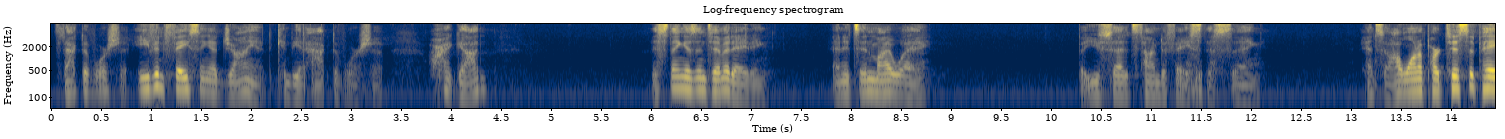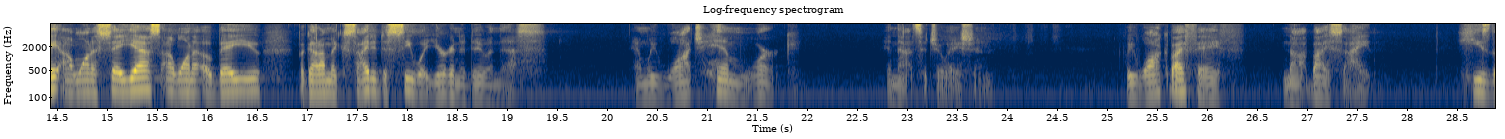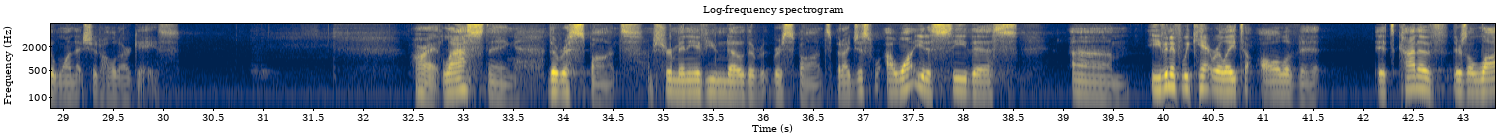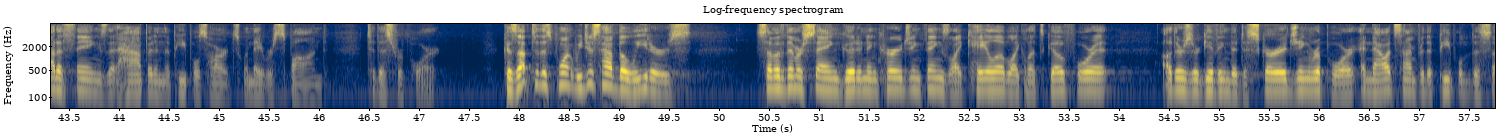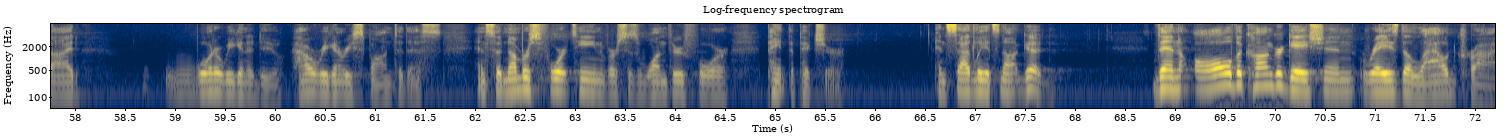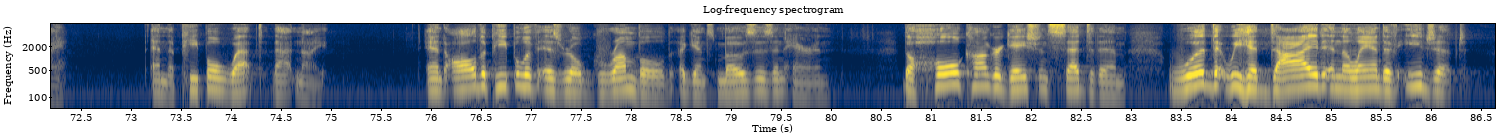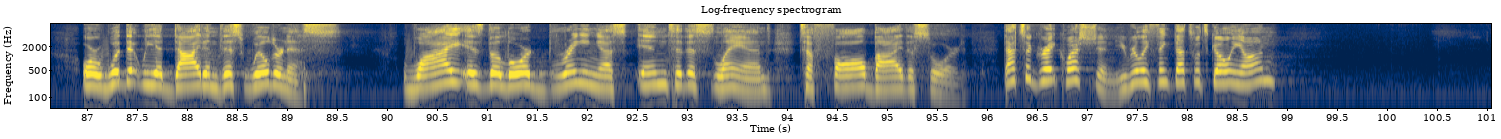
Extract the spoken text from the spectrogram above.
It's an act of worship. Even facing a giant can be an act of worship. All right, God, this thing is intimidating and it's in my way. But you said it's time to face this thing. And so I want to participate. I want to say yes. I want to obey you. But God, I'm excited to see what you're going to do in this. And we watch Him work in that situation. We walk by faith, not by sight. He's the one that should hold our gaze. All right, last thing, the response. I'm sure many of you know the response, but I just I want you to see this. Um, even if we can't relate to all of it, it's kind of there's a lot of things that happen in the people's hearts when they respond to this report. Because up to this point, we just have the leaders. Some of them are saying good and encouraging things like Caleb, like, let's go for it. Others are giving the discouraging report. And now it's time for the people to decide what are we going to do? How are we going to respond to this? And so, Numbers 14, verses 1 through 4, paint the picture. And sadly, it's not good. Then all the congregation raised a loud cry, and the people wept that night. And all the people of Israel grumbled against Moses and Aaron. The whole congregation said to them, Would that we had died in the land of Egypt, or would that we had died in this wilderness. Why is the Lord bringing us into this land to fall by the sword? That's a great question. You really think that's what's going on?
